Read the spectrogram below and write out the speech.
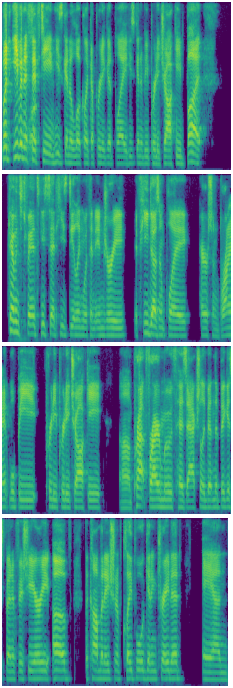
But even at 15, he's going to look like a pretty good play. He's going to be pretty chalky. But Kevin Stefanski said he's dealing with an injury. If he doesn't play, Harrison Bryant will be pretty, pretty chalky. Um, Pat Freiermuth has actually been the biggest beneficiary of the combination of Claypool getting traded and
